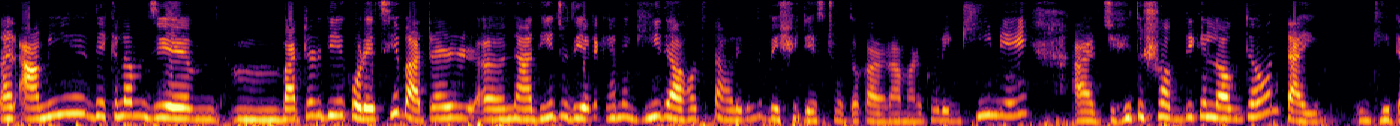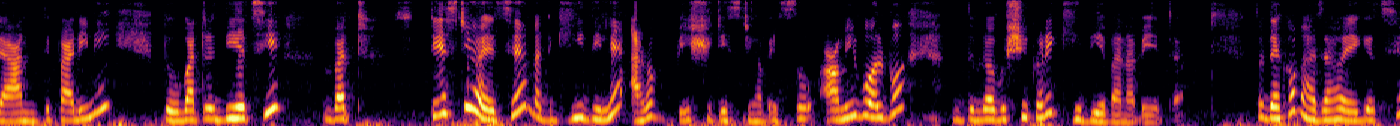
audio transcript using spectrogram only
আর আমি দেখলাম যে বাটার দিয়ে করেছি। বাটার না দিয়ে যদি এখানে ঘি দেওয়া হতো, তাহলে কিন্তু বেশি টেস্ট হতো। কারণ আমার ঘরে ঘি নেই। আর যেহেতু সব দিকে লকডাউন তাই ঘিটা আনতে পারিনি। তো বাটার দিয়েছি। বাট টেস্টি হয়েছে। বাট ঘি দিলে আরও বেশি টেস্টি হবে। সো আমি বলব, তোমরা অবশ্যই করে ঘি দিয়ে বানাবে এটা। তো দেখো, ভাজা হয়ে গেছে।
